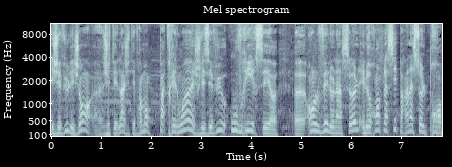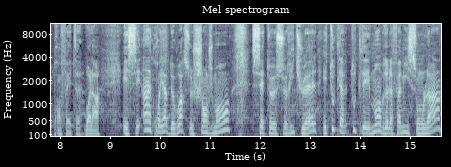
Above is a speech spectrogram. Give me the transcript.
j'ai vu les gens, euh, j'étais là, j'étais vraiment pas très loin, je les ai vus ouvrir, ces, euh, euh, enlever le linceul et le remplacer par un linceul propre en fait. Voilà. Et c'est incroyable de voir ce changement, cette, ce rituel. Et toutes, toutes les membres de la famille sont là.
